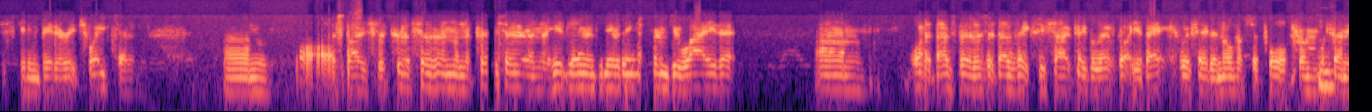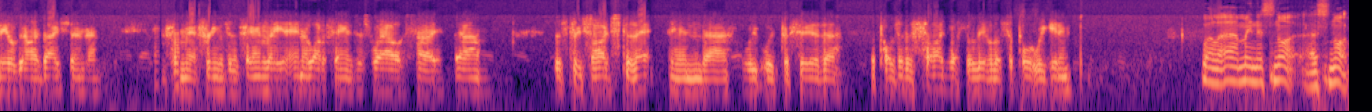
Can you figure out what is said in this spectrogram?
just getting better each week and. Um, I suppose the criticism and the pressure and the headlines and everything that comes your way that um, what it does do is it does actually show people that have got your back. We've had enormous support from mm. within the organisation and from our friends and family and a lot of fans as well. So um, there's two sides to that, and uh, we, we prefer the, the positive side with the level of support we're getting. Well, I mean, it's not it's not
